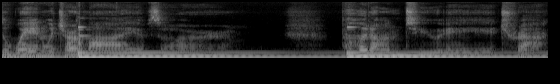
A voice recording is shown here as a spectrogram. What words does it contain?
a way in which our lives are put onto a track.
